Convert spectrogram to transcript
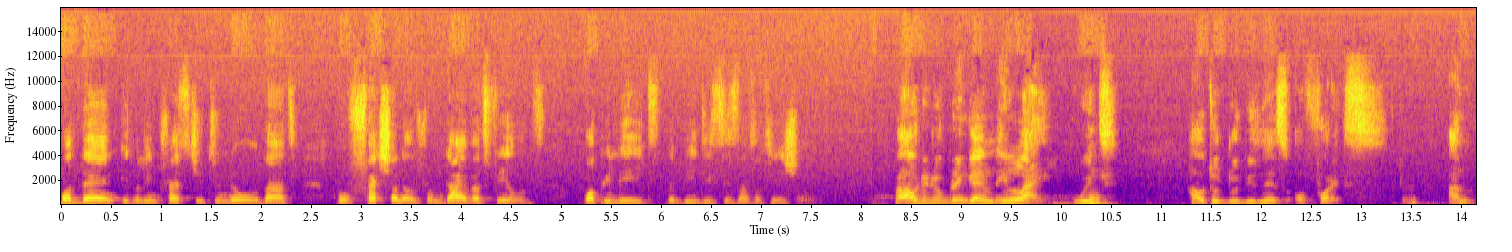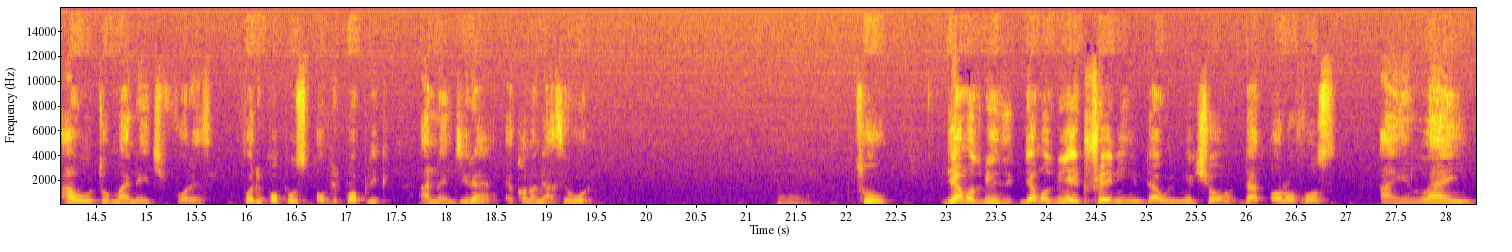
But then it will interest you to know that professionals from diverse fields populate the BDC's association. But how did you bring them in line with mm. how to do business of forex mm. and how to manage forex for the purpose of the public and Nigerian economy as a whole? Mm. So there must be there must be a training that will make sure that all of us are in line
